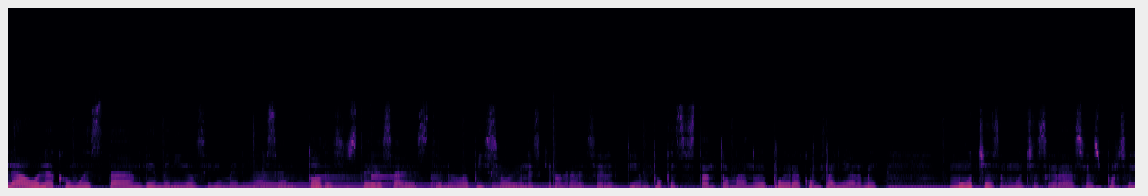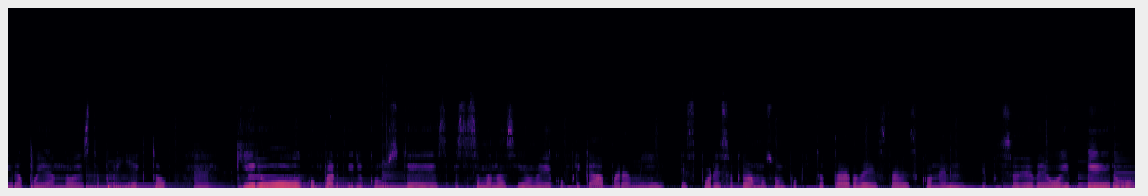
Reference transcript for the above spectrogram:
Hola, hola, ¿cómo están? Bienvenidos y bienvenidas sean todos ustedes a este nuevo episodio. Les quiero agradecer el tiempo que se están tomando de poder acompañarme. Muchas, muchas gracias por seguir apoyando este proyecto. Quiero compartir con ustedes, esta semana ha sido medio complicada para mí, es por eso que vamos un poquito tarde esta vez con el episodio de hoy, pero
